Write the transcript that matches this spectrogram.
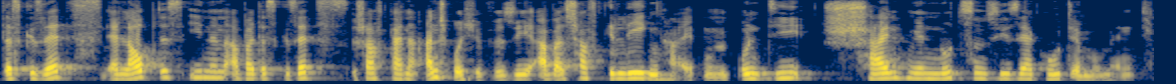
das Gesetz erlaubt es ihnen, aber das Gesetz schafft keine Ansprüche für sie, aber es schafft Gelegenheiten. Und die scheint mir nutzen sie sehr gut im Moment.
